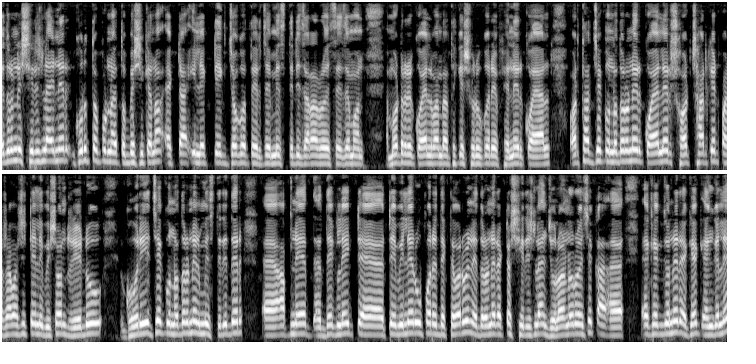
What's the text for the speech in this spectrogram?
এ ধরনের সিরিজ লাইনের গুরুত্বপূর্ণ এত বেশি কেন? একটা ইলেকট্রিক জগতের যে মিস্ত্রি যারা রয়েছে, যেমন মোটরের কয়েল বাঁধা থেকে শুরু করে ফ্যানের কয়েল, অর্থাৎ যে কোনো ধরনের কয়েলের শর্ট সার্কিট, পাশাপাশি টেলিভিশন, রেডিও, ঘড়ি, যে কোনো ধরনের মিস্ত্রিদের আপনি দেখলেই টেবিলের উপরে দেখতে পারবেন এ ধরনের একটা সিরিজ লাইন ঝোলানো রয়েছে এক একজনের এক এক অ্যাঙ্গেলে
